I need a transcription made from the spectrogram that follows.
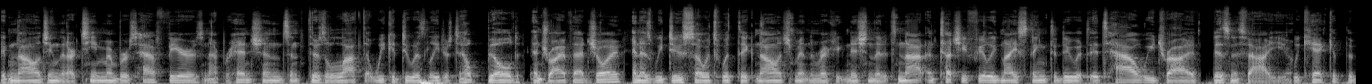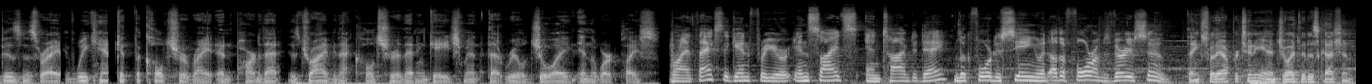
acknowledging that our team members have fears and apprehensions. And there's a lot that we could do as leaders to help build and drive that joy. And as we do so, it's with the acknowledgement and recognition that it's not a touchy feely nice thing to do. It's how we drive business value. We can't get the business right if we can't get the culture right. And part of that is driving that culture, that engagement, that real joy in the workplace. Brian, thanks again for your insights and time today. Look forward to seeing you in other forums very soon. Thanks for the opportunity. I enjoyed the discussion.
